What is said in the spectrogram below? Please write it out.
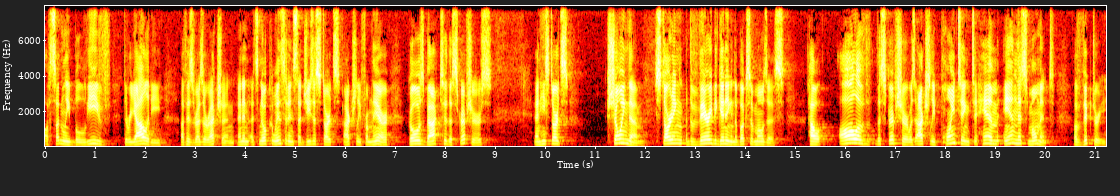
uh, suddenly believe the reality of his resurrection. And in, it's no coincidence that Jesus starts actually from there, goes back to the scriptures, and he starts showing them, starting at the very beginning in the books of Moses, how all of the scripture was actually pointing to him in this moment of victory.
